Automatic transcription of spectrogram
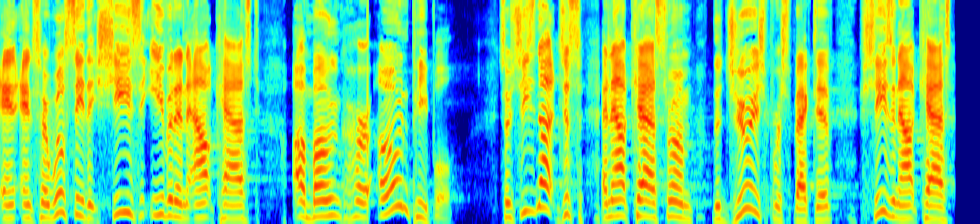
and, and so we'll see that she's even an outcast among her own people. So she's not just an outcast from the Jewish perspective, she's an outcast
